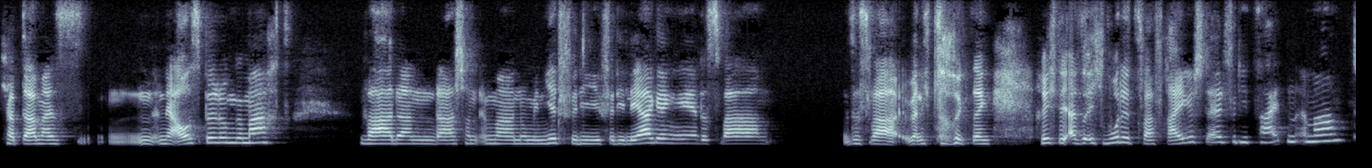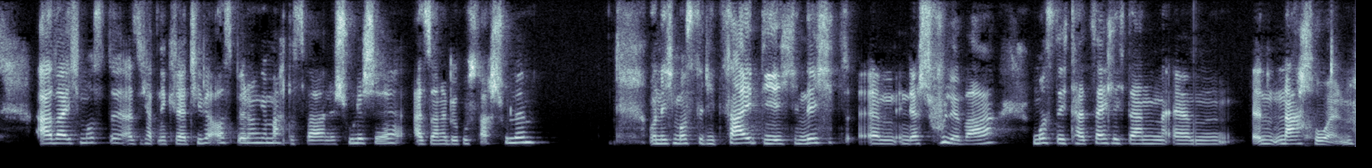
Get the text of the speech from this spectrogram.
Ich habe damals eine Ausbildung gemacht, war dann da schon immer nominiert für die für die Lehrgänge. Das war das war, wenn ich zurückdenke, richtig. Also ich wurde zwar freigestellt für die Zeiten immer, aber ich musste, also ich habe eine kreative Ausbildung gemacht. Das war eine schulische, also eine Berufsfachschule. Und ich musste die Zeit, die ich nicht ähm, in der Schule war, musste ich tatsächlich dann ähm, nachholen.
